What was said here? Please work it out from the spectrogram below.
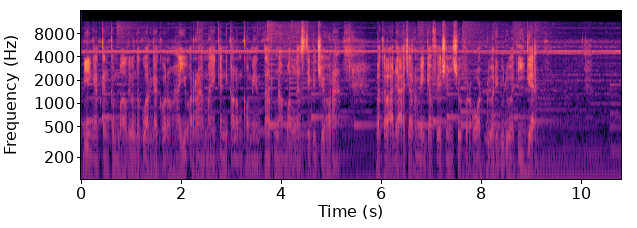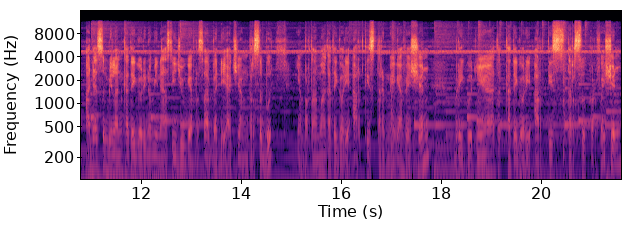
diingatkan kembali untuk warga Konohayu ramaikan di kolom komentar nama Lesti Kejora. Bakal ada acara Mega Fashion Super Award 2023 ada 9 kategori nominasi juga persahabat di ajang tersebut. Yang pertama kategori artis termega fashion. Berikutnya kategori artis tersuper fashion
